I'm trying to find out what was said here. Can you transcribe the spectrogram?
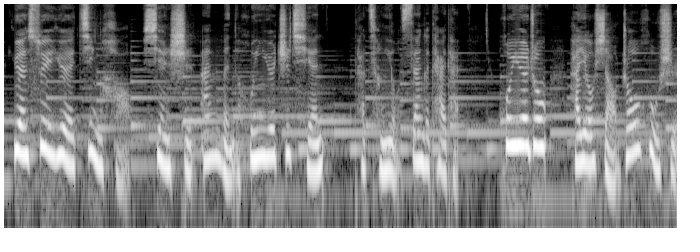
“愿岁月静好，现世安稳”的婚约之前，他曾有三个太太。婚约中还有小周护士，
